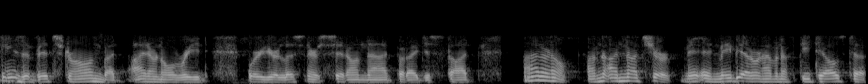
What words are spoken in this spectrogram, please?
seems a bit strong. But I don't know, Reid, where your listeners sit on that. But I just thought. I don't know. I'm I'm not sure, and maybe I don't have enough details to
